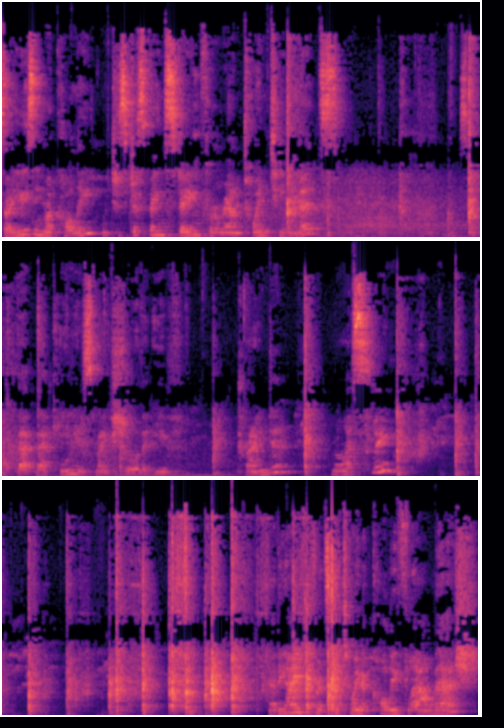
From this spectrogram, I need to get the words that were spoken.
So using my collie, which has just been steamed for around 20 minutes, let's pop that back in, just make sure that you've trained it nicely. Now the only difference between a cauliflower mash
